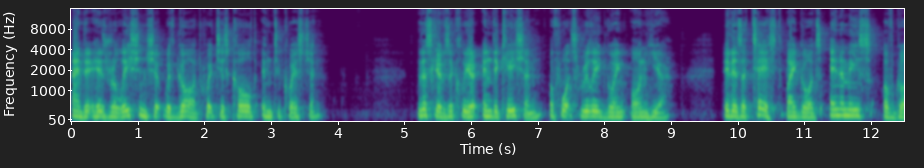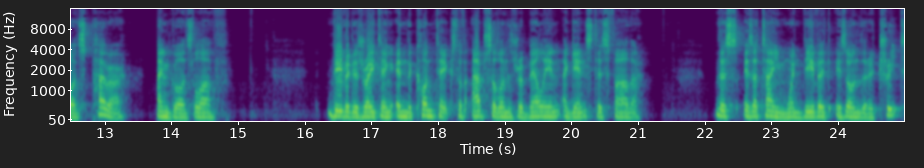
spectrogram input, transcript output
and it is relationship with God which is called into question. This gives a clear indication of what's really going on here. It is a test by God's enemies of God's power and God's love. David is writing in the context of Absalom's rebellion against his father. This is a time when David is on the retreat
